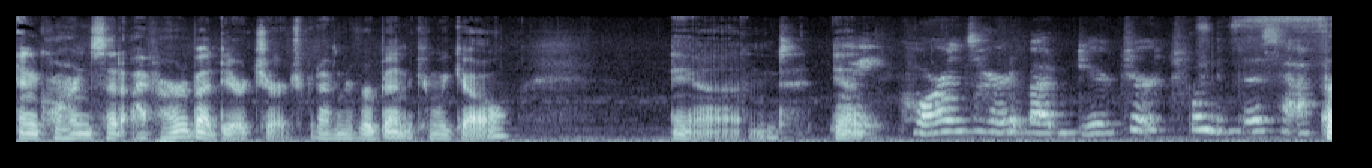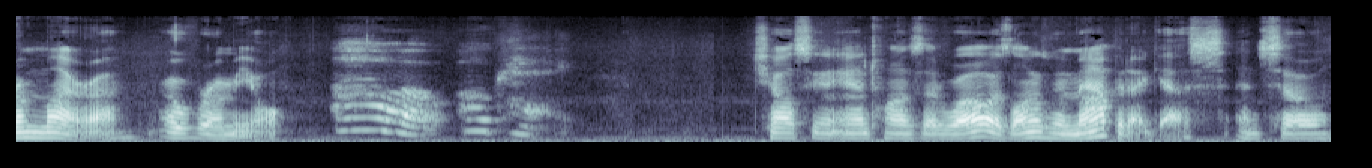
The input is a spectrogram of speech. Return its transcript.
and Corin said, I've heard about Deer Church, but I've never been. Can we go? And, and Wait, Corin's heard about Deer Church? When did this happen? from Myra over a meal. Oh, okay. Chelsea and Antoine said, Well, as long as we map it, I guess. And so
